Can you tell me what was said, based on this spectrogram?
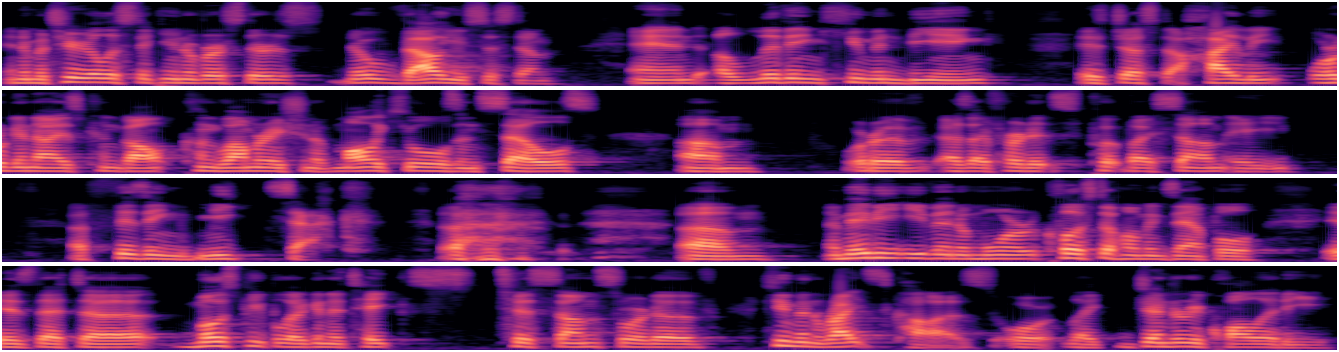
in a materialistic universe, there's no value system. And a living human being is just a highly organized conglomeration of molecules and cells, um, or as I've heard it put by some, a a fizzing meat sack. um, and maybe even a more close to home example is that uh, most people are going to take to some sort of human rights cause or like gender equality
